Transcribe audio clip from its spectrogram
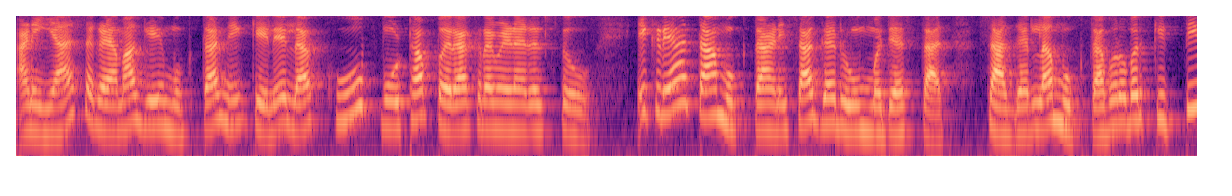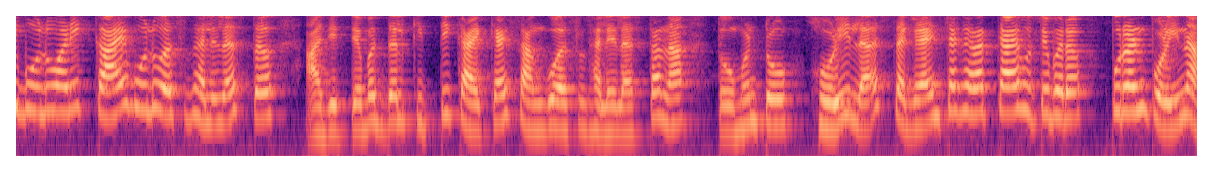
आणि या सगळ्यामागे मुक्ताने केलेला खूप मोठा पराक्रम येणार असतो. इकडे आता मुक्ता आणि सागर रूममध्ये असतात. सागरला मुक्ताबरोबर किती बोलू आणि काय बोलू असं झालेलं असतं आदित्यबद्दल किती काय काय सांगू असं झालेलं असताना तो म्हणतो होळीला सगळ्यांच्या घरात काय होते बरं? पुरणपोळी ना?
